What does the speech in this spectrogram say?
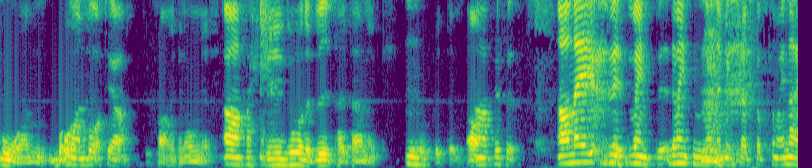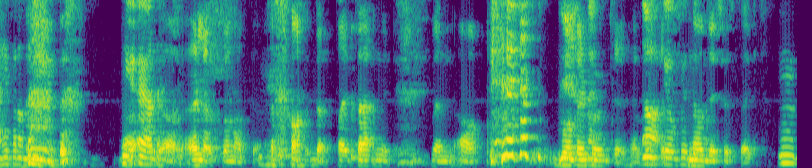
På en båt? På en båt ja. Fy Fan vilken ångest. Ja verkligen. Det är ju då det blir Titanic. Mm. Ja. Ja precis. Ja nej det, var inte, det var inte någon i mitt sällskap som var i närheten av det. Det är ödet. Ja, jag är ledsen att jag sa det Titanic. Men ja. Båten sjunker helt Ja, enkelt. jo, no disrespect. Mm.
